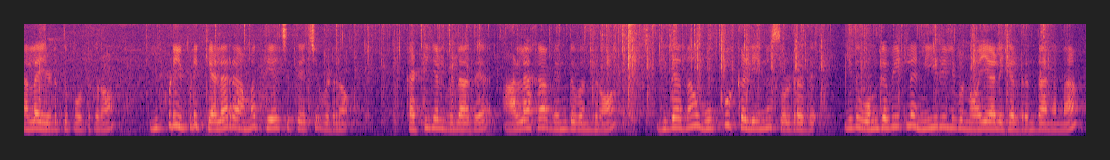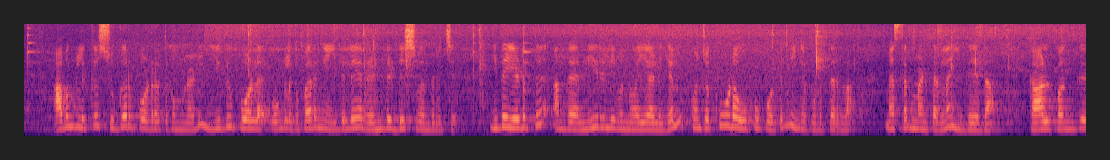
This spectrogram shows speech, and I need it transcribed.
நல்லா எடுத்து போட்டுக்கிறோம். இப்படி இப்படி கிளறாமல் தேய்ச்சி தேய்ச்சி விடுறோம். கட்டிகள் விழாது. அழகாக வெந்து வந்துடும் இதை தான் உப்புக்களின்னு சொல்கிறது இது உங்கள் வீட்டில் நீரிழிவு நோயாளிகள் இருந்தாங்கன்னா அவங்களுக்கு சுகர் போடுறதுக்கு முன்னாடி இது போல் உங்களுக்கு பாருங்கள் இதிலே ரெண்டு டிஷ் வந்துருச்சு. இதை எடுத்து அந்த நீரிழிவு நோயாளிகள் கொஞ்சம் கூட உப்பு போட்டு நீங்கள் கொடுத்துர்லாம் மெஷர்மெண்ட்டெல்லாம் இதே தான் கால் பங்கு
